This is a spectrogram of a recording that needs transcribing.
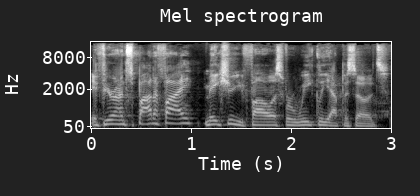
If you're on Spotify, make sure you follow us for weekly episodes.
